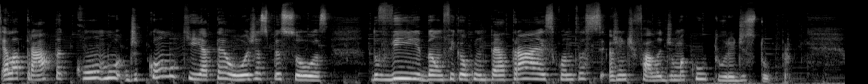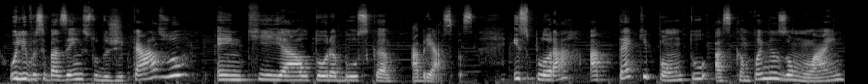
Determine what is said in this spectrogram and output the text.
ela trata como, de como que até hoje as pessoas duvidam, ficam com o pé atrás quando a gente fala de uma cultura de estupro. O livro se baseia em estudos de caso em que a autora busca, abre aspas, explorar até que ponto as campanhas online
